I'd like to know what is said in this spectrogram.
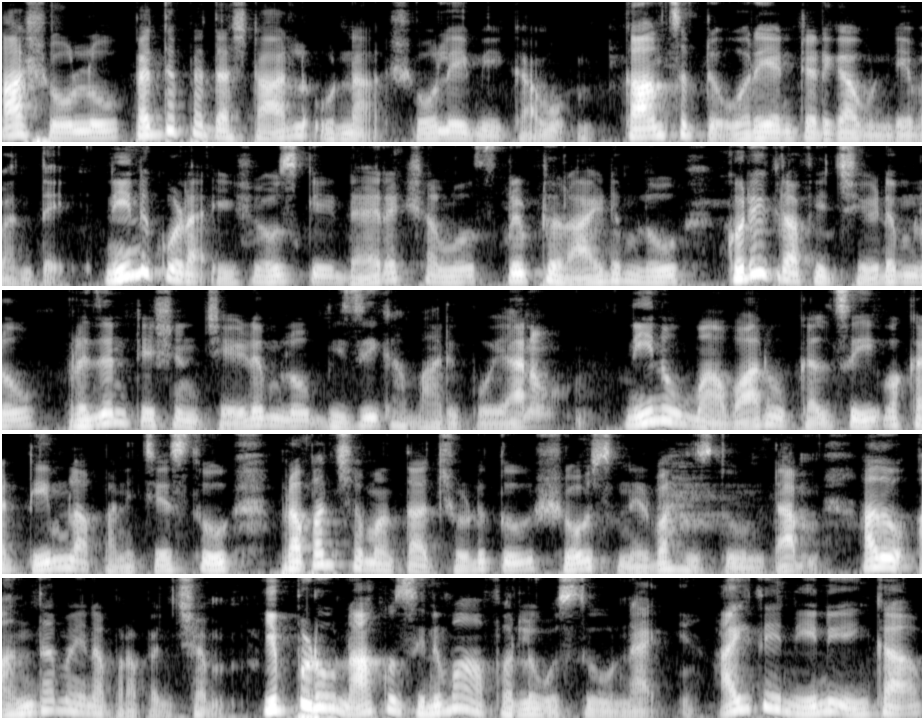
ఆ షోలో పెద్ద పెద్ద స్టార్లు ఉన్న షోలేమీ కావు. కాన్సెప్ట్ ఓరియంటెడ్గా ఉండేవంతే. నేను కూడా ఈ షోస్కి డైరెక్షన్లో స్క్రిప్ట్ రాయడంలో కొరియోగ్రఫీ చేయడంలో ప్రజెంటేషన్ చేయడంలో బిజీగా మారిపోయాను. నేను మా వారు కలిసి ఒక టీంలా పనిచేస్తూ ప్రపంచమంతా చూడుతూ షోస్ నిర్వహిస్తూ ఉంటాం. అదో అందమైన ప్రపంచం. ఇప్పుడు నాకు సినిమా ఆఫర్లు వస్తూ ఉన్నాయి. అయితే నేను ఇంకా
